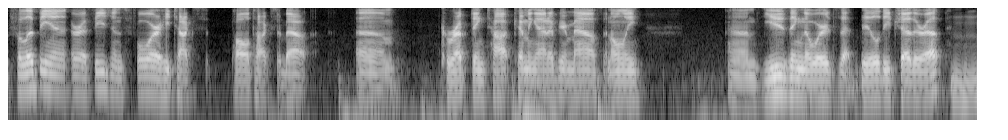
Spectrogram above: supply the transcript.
Philippian or Ephesians four? He talks. Paul talks about um, corrupting talk coming out of your mouth and only um, using the words that build each other up. Mm-hmm.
